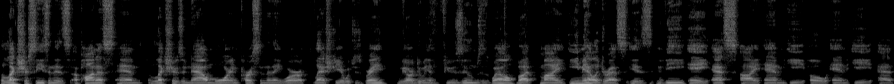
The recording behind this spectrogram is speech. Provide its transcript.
the lecture season is upon us and lectures are now more in person than they were last year, which is great. We are doing a few Zooms as well, but my email address is V A S I M E O N E at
